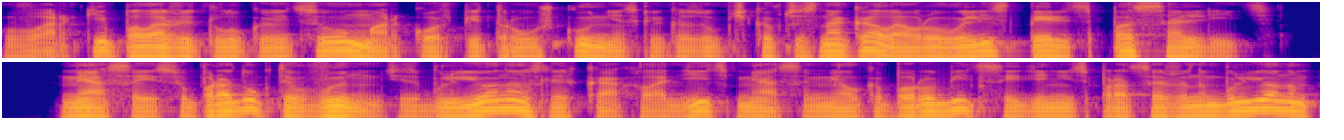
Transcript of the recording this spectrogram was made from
варки положить луковицу, морковь, петрушку, несколько зубчиков чеснока, лавровый лист, перец, посолить. Мясо и субпродукты вынуть из бульона, слегка охладить, мясо мелко порубить, соединить с процеженным бульоном,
